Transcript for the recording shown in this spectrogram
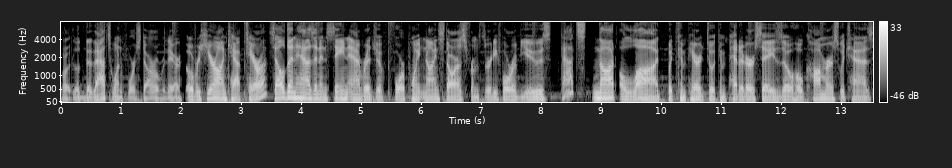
or th that's one four star over there. Over here on Capterra, Selldone has an insane average of 4.9 stars from 34 reviews. That's not a lot, but compared to a competitor, say Zoho Commerce, which has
